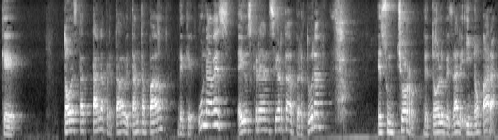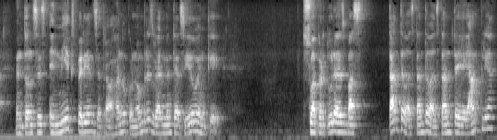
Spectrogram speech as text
que todo está tan apretado y tan tapado de que una vez ellos crean cierta apertura, es un chorro de todo lo que sale y no para. Entonces, en mi experiencia trabajando con hombres, realmente ha sido en que su apertura es bastante, bastante, bastante amplia.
